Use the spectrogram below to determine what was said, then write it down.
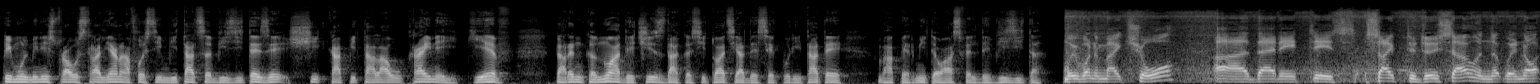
Primul ministru australian a fost invitat să viziteze și capitala Ucrainei, Kiev, dar încă nu a decis dacă situația de securitate va permite o astfel de vizită. We want to make sure uh, that it is safe to do so and that we're not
